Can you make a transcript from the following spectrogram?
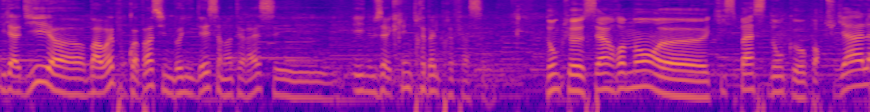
Il a dit, euh, bah ouais, pourquoi pas, c'est une bonne idée, ça m'intéresse, et, et il nous a écrit une très belle préface. Donc euh, c'est un roman euh, qui se passe donc au Portugal,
